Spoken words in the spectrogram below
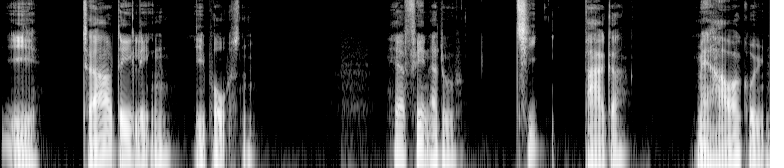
i tørafdelingen i brosen. Her finder du 10 pakker med havregryn.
